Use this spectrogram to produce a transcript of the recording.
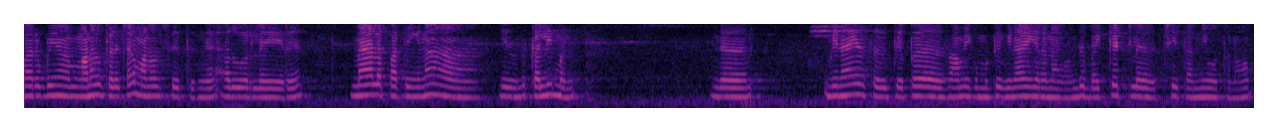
மறுபடியும் மணல் கிடைச்சாலும் மணல் சேர்த்துக்குங்க அது ஒரு லேயரு மேலே பார்த்தீங்கன்னா இது வந்து களிமண். இந்த விநாயகர் சதுர்த்தி அப்போ சாமி கும்பிட்டு விநாயகரை நாங்கள் வந்து பக்கெட்டில் வச்சு தண்ணி ஊற்றினோம்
